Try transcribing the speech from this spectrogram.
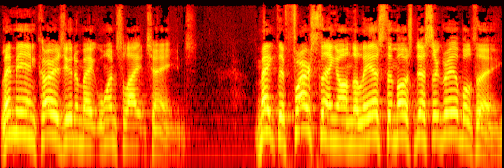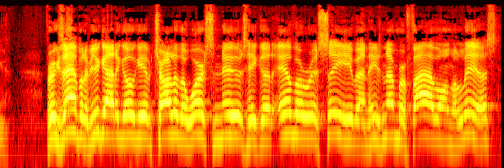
Let me encourage you to make one slight change. Make the first thing on the list the most disagreeable thing. For example, if you got to go give Charlie the worst news he could ever receive, and he's number five on the list,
